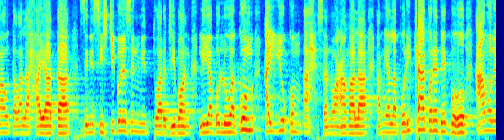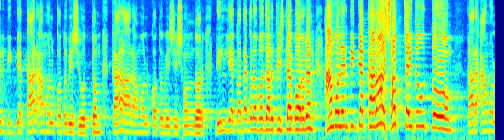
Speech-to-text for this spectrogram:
মাউতা ওয়াল হায়াতা, যিনি সৃষ্টি করেছেন মৃত্যু আর জীবন, লিয়াবলুয়াকুম আইয়ুকুম আহসানু আমালা। আমি আল্লাহ পরীক্ষা করে দেখব আমলের দিক দিয়ে কার আমল কত বেশি উত্তম, কার আমল কত বেশি সুন্দর। দিল দিয়ে কথাগুলো বোঝার চেষ্টা করবেন, আমলের দিক দিয়ে কারা সবচাইতে উত্তম? কার আমল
